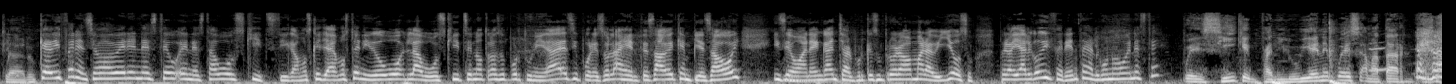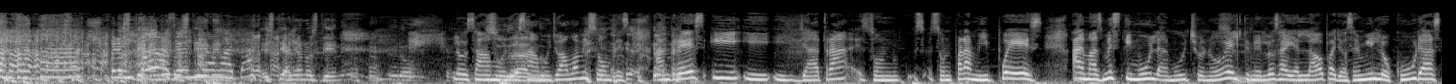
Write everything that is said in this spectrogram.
Claro. ¿Qué diferencia va a haber en este en esta voz Kids? Digamos que ya hemos tenido la voz Kids en otras oportunidades y por eso la gente sabe que empieza hoy y se van a enganchar porque es un programa maravilloso. Pero hay algo diferente, hay algo nuevo en este? Pues sí, que Fanny Lu viene pues a matar. Pero este, año nos tiene, matar. este año nos tiene, pero Los amo, los amo. Yo amo a mis hombres. Andrés y, y, y Yatra son, son para mí, pues, además me estimulan mucho, ¿no? El tenerlos ahí al lado para yo hacer mis locuras,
